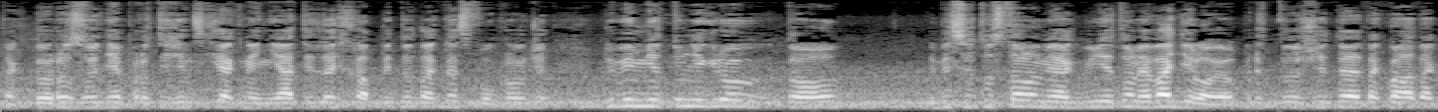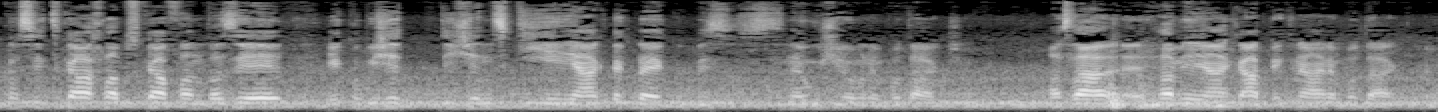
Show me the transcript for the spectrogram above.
tak to rozhodně pro ty ženský tak není. A tyhle chlapy to takhle spouknou, že kdyby mě tu někdo to, kdyby se to stalo jak by mě to nevadilo, jo, protože to je taková ta klasická chlapská fantazie, jakoby, že ty ženský je nějak takhle jakoby zneužijou nebo tak, že? A za, hlavně nějaká pěkná nebo tak, jo.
